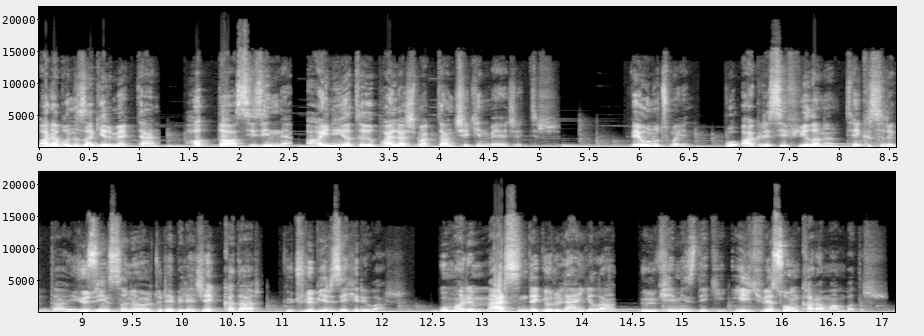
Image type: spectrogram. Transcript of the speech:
arabanıza girmekten, hatta sizinle aynı yatağı paylaşmaktan çekinmeyecektir. Ve unutmayın, bu agresif yılanın tek ısırıkta 100 insanı öldürebilecek kadar güçlü bir zehiri var. Umarım Mersin'de görülen yılan ülkemizdeki ilk ve son karamambadır.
